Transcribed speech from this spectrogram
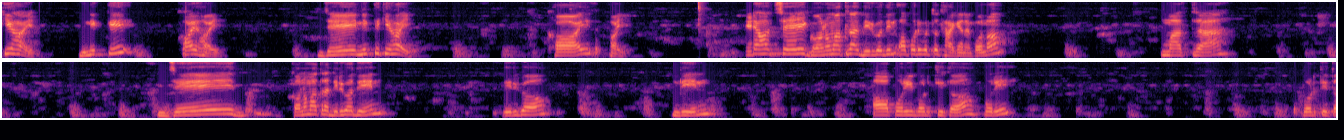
কি হয়? নিক্তি ক্ষয় হয়। যে নিক্তি কি হয়? ক্ষয় হয়। এটা হচ্ছে এই গণমাত্রা দীর্ঘদিন অপরিবর্তিত থাকে না। কোনো মাত্রা যে গণমাত্রা দীর্ঘদিন দীর্ঘ দিন অপরিবর্তিত পরিবর্তিত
